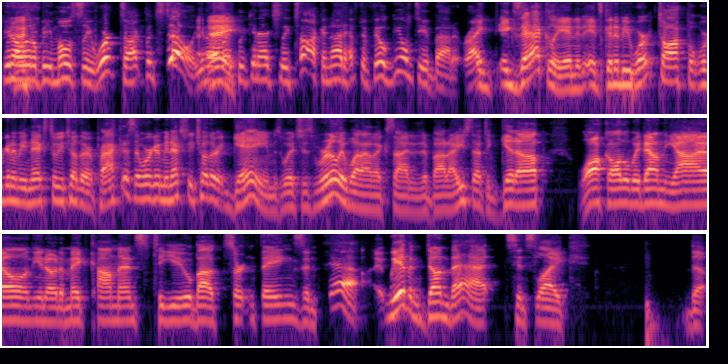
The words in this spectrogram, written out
You know, it'll be mostly work talk, but still, you know, Hey. like we can actually talk and not have to feel guilty about it, right? Exactly, and it- it's going to be work talk, but we're going to be next to each other at practice, and we're going to be next to each other at games, which is really what I'm excited about. I used to have to get up, walk all the way down the aisle, and you know, to make comments to you about certain things, and Yeah. we haven't done that since like the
